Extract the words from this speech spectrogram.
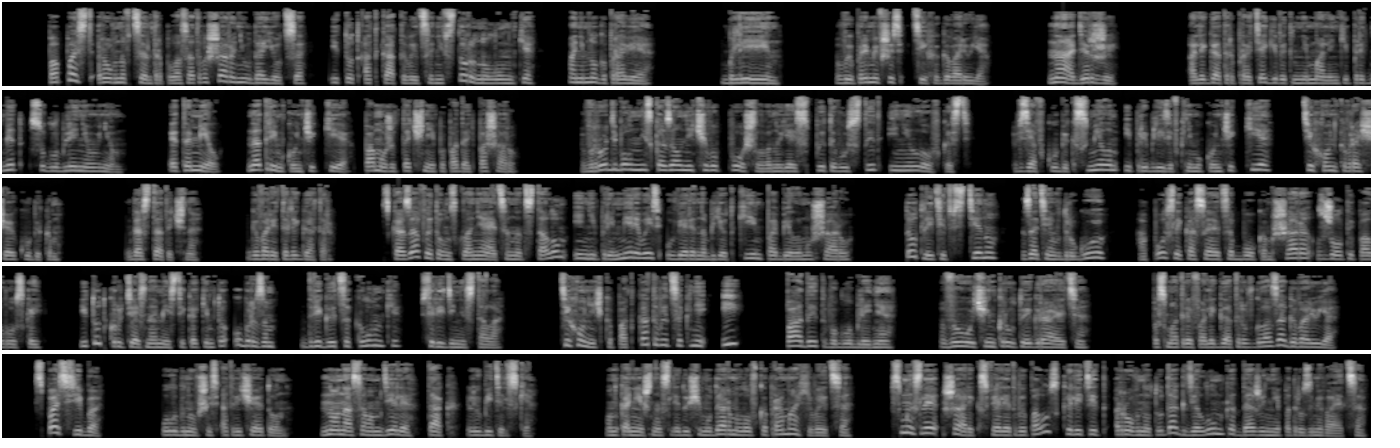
Попасть ровно в центр полосатого шара не удается, и тот откатывается не в сторону лунки, а немного правее. «Блин!» Выпрямившись, тихо говорю я. «На, держи!» Аллигатор протягивает мне маленький предмет с углублением в нем. Это мел. Натрим кончик Кея, поможет точнее попадать по шару. Вроде бы он не сказал ничего пошлого, но я испытываю стыд и неловкость. Взяв кубик с мелом и приблизив к нему кончик Кея, тихонько вращаю кубиком. «Достаточно», — говорит аллигатор. Сказав это, он склоняется над столом и, не примериваясь, уверенно бьет кием по белому шару. Тот летит в стену, затем в другую, а после касается боком шара с желтой полоской, и тут, крутясь на месте каким-то образом, двигается к лунке в середине стола. Тихонечко подкатывается к ней и падает в углубление. «Вы очень круто играете». Посмотрев аллигатору в глаза, говорю я. «Спасибо», — улыбнувшись, отвечает он. «Но на самом деле так, любительски». Он, конечно, следующим ударом ловко промахивается. В смысле, шарик с фиолетовой полоской летит ровно туда, где лунка даже не подразумевается.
